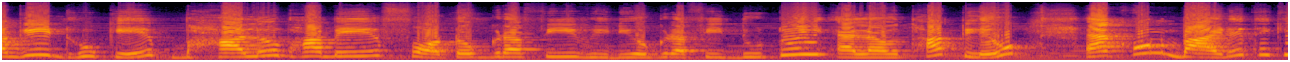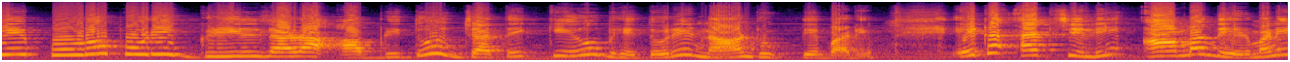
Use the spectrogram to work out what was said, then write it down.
আগে ঢুকে ভালোভাবে ফটোগ্রাফি, ভিডিওগ্রাফি দুটোই অ্যালাউ থাকলেও এখন বাইরে থেকে পুরোপুরি গ্রিল দ্বারা আবৃত যাতে কেউ ভেতরে না ঢুকতে পারে। এটা অ্যাকচুয়ালি আমাদের মানে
